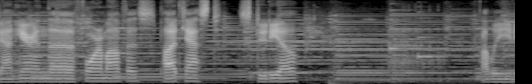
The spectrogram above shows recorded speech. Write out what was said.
down here in the forum office, podcast studio. Uh, probably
